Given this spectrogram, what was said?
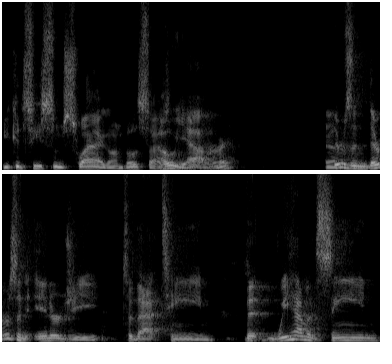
you could see some swag on both sides. Oh yeah. Right? yeah, there was a there was an energy to that team that we haven't seen.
